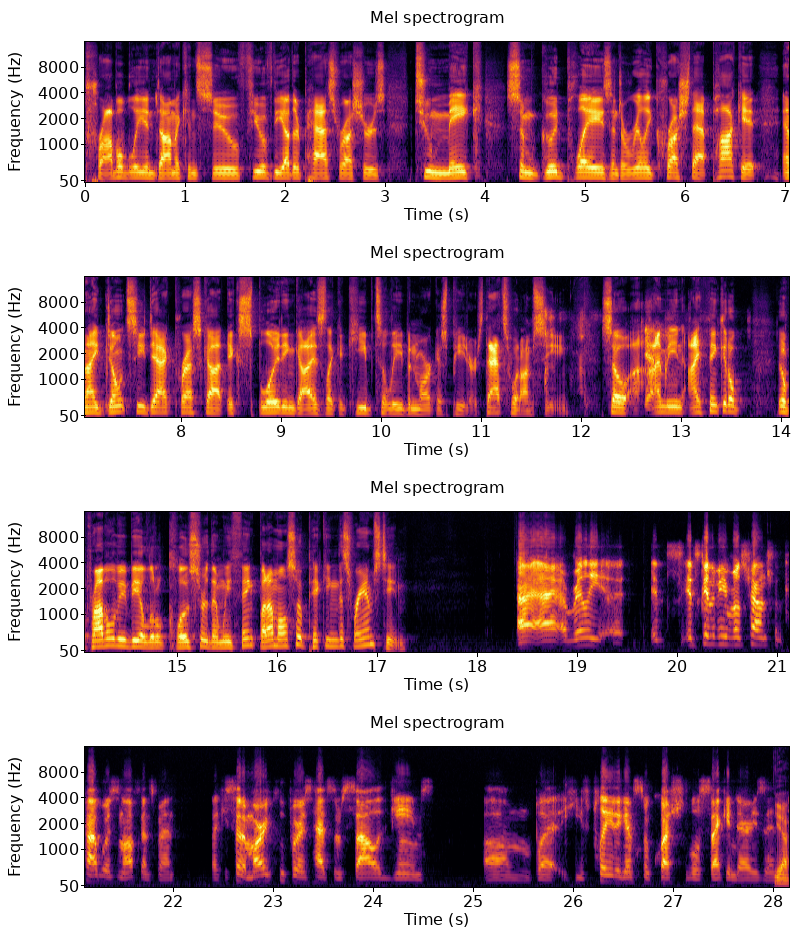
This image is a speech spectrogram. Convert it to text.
probably in Ndamukong Suh, a few of the other pass rushers to make some good plays and to really crush that pocket. And I don't see Dak Prescott exploiting guys like Aqib Talib and Marcus Peters. That's what I'm seeing. So yeah. I mean, I think it'll it'll probably be a little closer than we think, but I'm also picking this Rams team. I, I really, uh, it's it's going to be a real challenge for the Cowboys in offense, man. Like you said, Amari Cooper has had some solid games um, but he's played against some questionable secondaries, and yeah.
